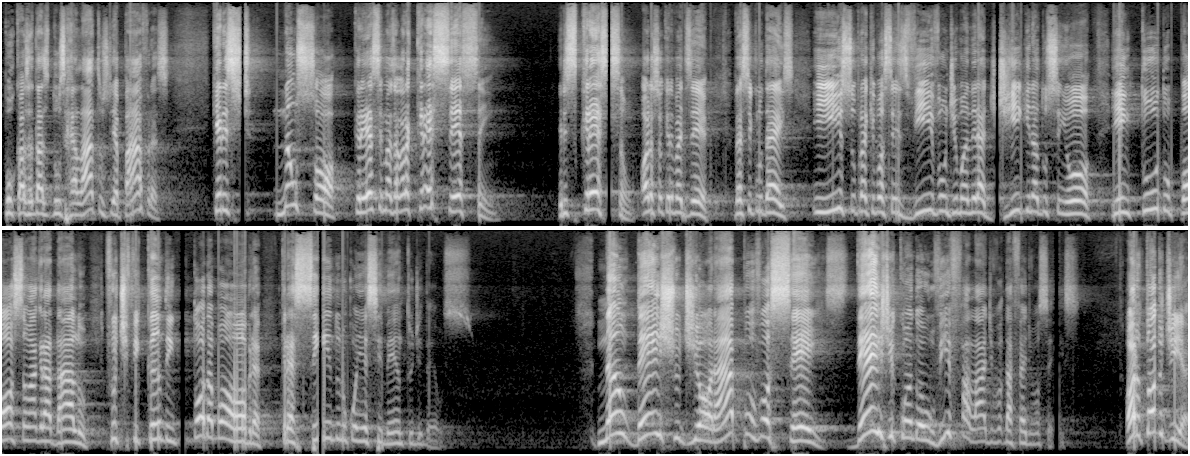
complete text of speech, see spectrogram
por causa das, dos relatos de Epáfras, que eles não só crescem, mas agora crescessem. Eles cresçam. Olha só o que ele vai dizer, versículo 10: E isso para que vocês vivam de maneira digna do Senhor e em tudo possam agradá-lo, frutificando em toda boa obra, crescendo no conhecimento de Deus. Não deixo de orar por vocês, desde quando ouvi falar de, da fé de vocês. Oro todo dia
